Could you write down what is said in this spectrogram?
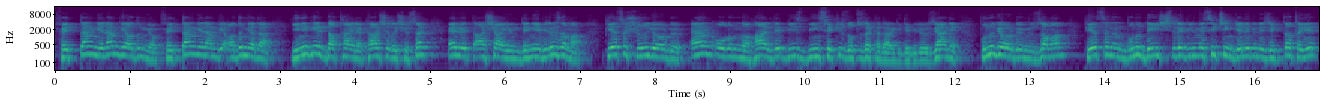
FED'den gelen bir adım yok. FED'den gelen bir adım ya da yeni bir datayla karşılaşırsak elbette aşağı yön deneyebiliriz ama piyasa şunu gördü. En olumlu halde biz 1830'a kadar gidebiliyoruz. Yani bunu gördüğümüz zaman piyasanın bunu değiştirebilmesi için gelebilecek datayı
